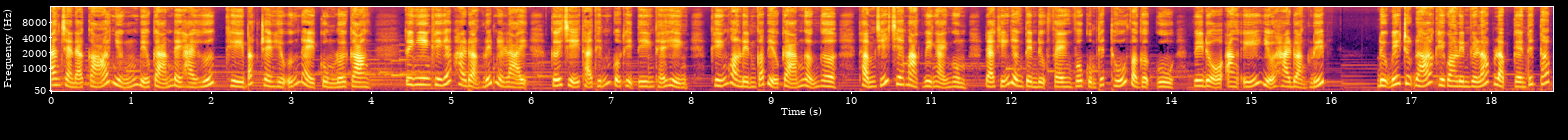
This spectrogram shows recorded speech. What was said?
anh chàng đã có những biểu cảm đầy hài hước khi bắt trend hiệu ứng này cùng lôi con. Tuy nhiên, khi ghép hai đoạn clip này lại, cử chỉ thả thính của Thùy Tiên thể hiện khiến Hoàng Linh có biểu cảm ngẩn ngơ, thậm chí che mặt vì ngại ngùng, đã khiến dân tình được fan vô cùng thích thú và gật gù vì độ ăn ý giữa hai đoạn clip. Được biết trước đó, khi Quang Linh Vlog lập kênh TikTok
